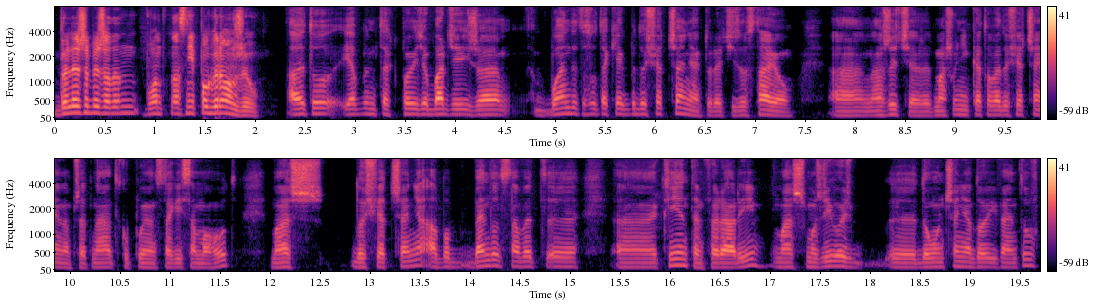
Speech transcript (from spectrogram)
byle żeby żaden błąd nas nie pogrążył. Ale to ja bym tak powiedział bardziej, że błędy to są takie jakby doświadczenia, które ci zostają e, na życie, że masz unikatowe doświadczenia, na przykład nawet kupując taki samochód, masz doświadczenia albo będąc nawet e, e, klientem Ferrari, masz możliwość dołączenia do eventów,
